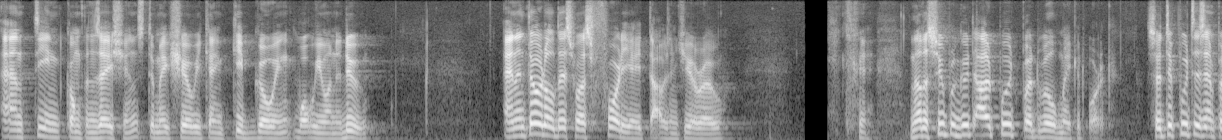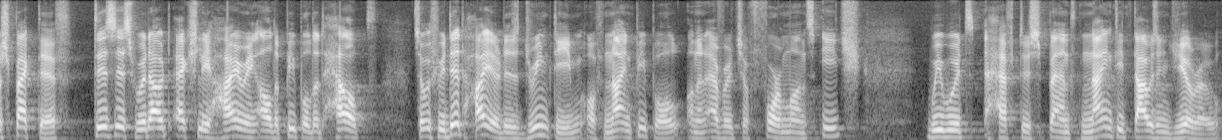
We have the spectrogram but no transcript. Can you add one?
and team compensations to make sure we can keep going what we want to do. And in total this was 48,000 euro. Not a super good output, but we'll make it work. So to put this in perspective, this is without actually hiring all the people that helped. So if we did hire this dream team of nine people on an average of four months each, we would have to spend 90,000 euro.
